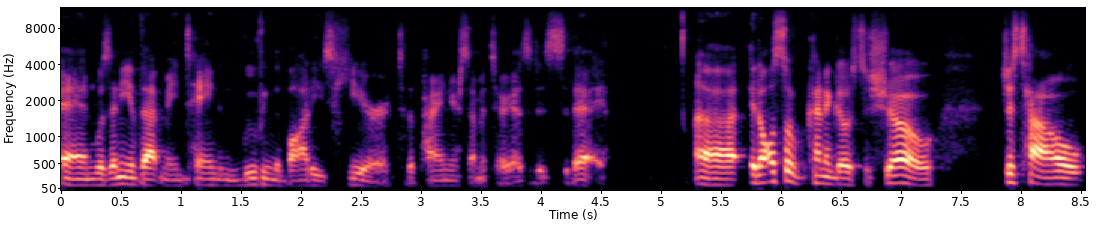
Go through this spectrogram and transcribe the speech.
And was any of that maintained in moving the bodies here to the Pioneer Cemetery as it is today? Uh, it also kind of goes to show just how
